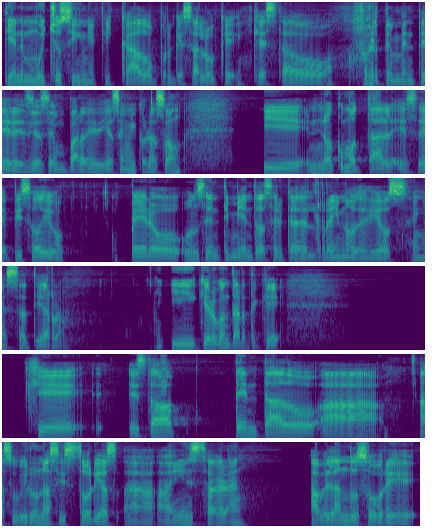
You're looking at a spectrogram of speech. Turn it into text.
tiene mucho significado porque es algo que, que he estado fuertemente desde hace un par de días en mi corazón y no como tal este episodio, pero un sentimiento acerca del reino de Dios en esta tierra. Y quiero contarte que, que estaba tentado a, subir unas historias a, Instagram hablando sobre,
